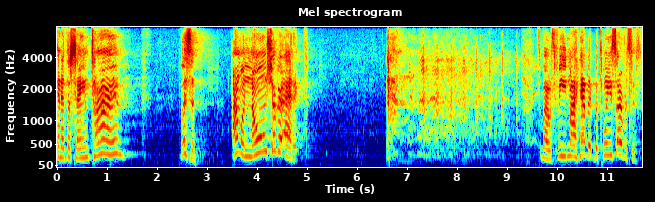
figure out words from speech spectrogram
And at the same time, listen, I'm a known sugar addict. Somebody was feeding my habit between services.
